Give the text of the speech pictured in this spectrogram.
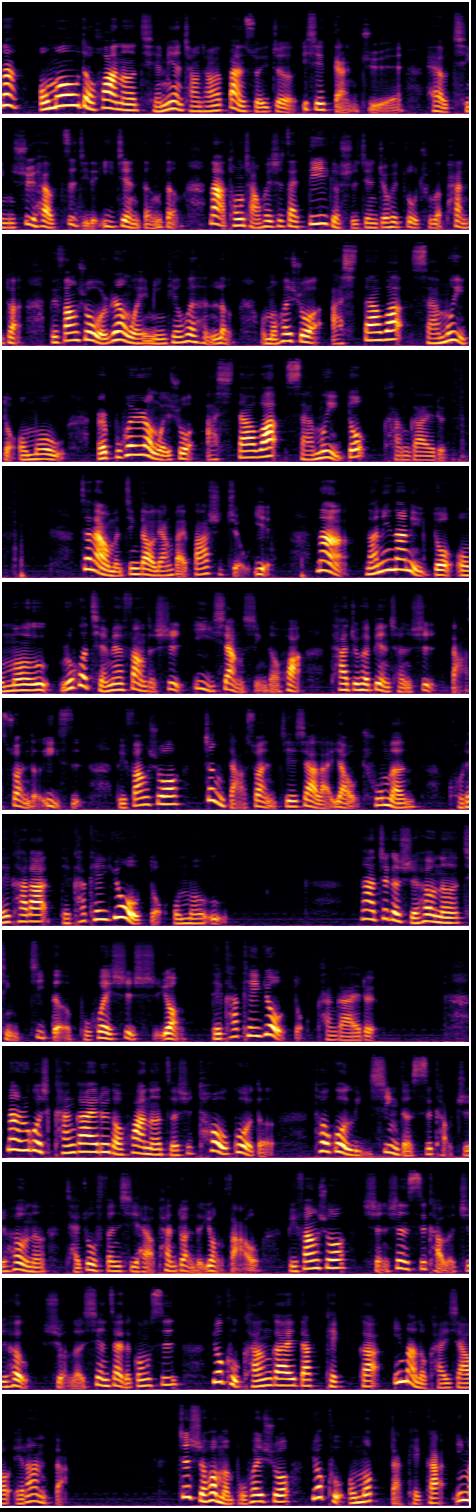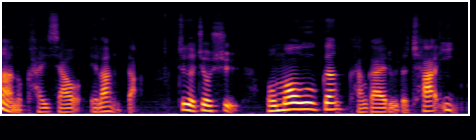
那 omo 的话呢，前面常常会伴随着一些感觉，还有情绪，还有自己的意见等等。那通常会是在第一个时间就会做出了判断。比方说，我认为明天会很冷，我们会说 asta wa samui do omo，而不会认为说 asta wa samui do kangai 再来，我们进到两百八十九页。那哪里哪里都 omo，如果前面放的是意向型的话，它就会变成是打算的意思。比方说，正打算接下来要出门，これから出かけようと思う。那这个时候呢，请记得不会是使用出かけようと考える。那如果是考える的话呢，则是透过的。 透过理性的思考之后呢，才做分析还有判断的用法哦。比方说，审慎思考了之后，选了现在的公司。よく考えた結果、今の会社を選んだ。这时候我们不会说よく思った結果、今の会社を選んだ。这个就是思う跟考える的差异。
